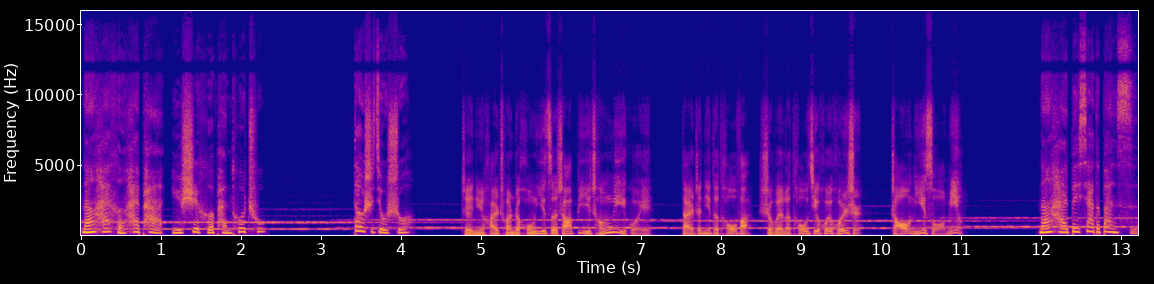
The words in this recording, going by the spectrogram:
男孩很害怕，于是和盘托出。道士就说：“这女孩穿着红衣自杀，必成厉鬼；带着你的头发，是为了投机回魂时，找你索命。”男孩被吓得半死，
